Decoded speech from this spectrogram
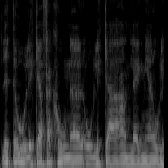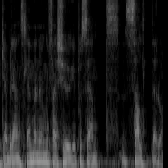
lite olika fraktioner, olika anläggningar, olika bränslen men ungefär 20% salter. Då,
